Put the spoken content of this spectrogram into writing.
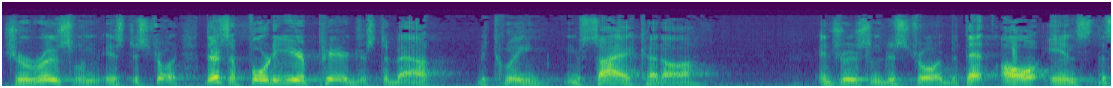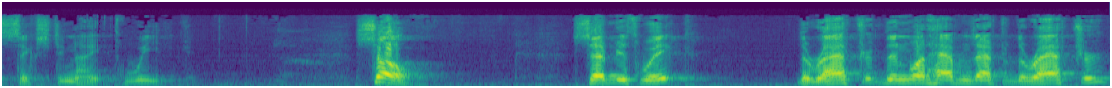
Jerusalem is destroyed. There's a 40 year period just about between Messiah cut off and Jerusalem destroyed, but that all ends the 69th week. So, 70th week, the rapture. Then what happens after the rapture?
